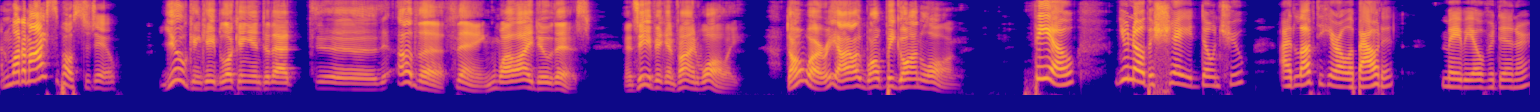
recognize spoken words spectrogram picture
And what am I supposed to do? You can keep looking into that uh, other thing while I do this, and see if you can find Wally. Don't worry, I won't be gone long. Theo, you know the shade, don't you? I'd love to hear all about it. Maybe over dinner.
